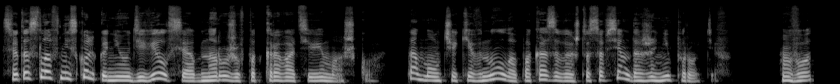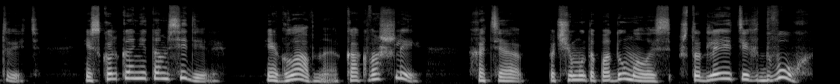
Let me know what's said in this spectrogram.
Святослав нисколько не удивился, обнаружив под кроватью и Машку. Та молча кивнула, показывая, что совсем даже не против. «Вот ведь. И сколько они там сидели? И главное, как вошли? Хотя почему-то подумалось, что для этих двух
